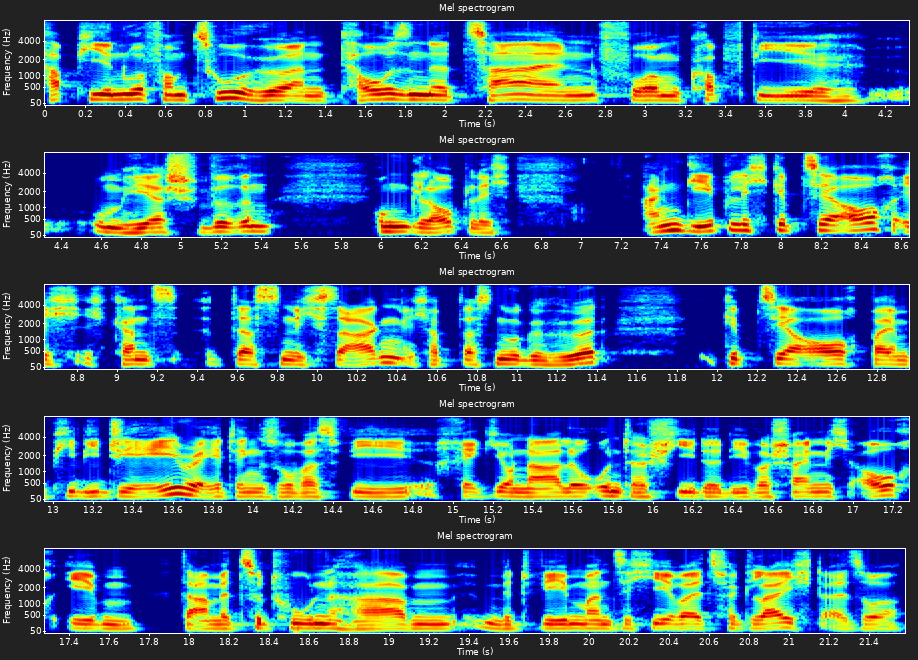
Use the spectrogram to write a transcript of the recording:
habe hier nur vom Zuhören tausende Zahlen vorm Kopf, die umherschwirren. Unglaublich. Angeblich gibt's ja auch, ich, ich kann das nicht sagen, ich habe das nur gehört, gibt's ja auch beim PDGA-Rating sowas wie regionale Unterschiede, die wahrscheinlich auch eben damit zu tun haben, mit wem man sich jeweils vergleicht. Also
